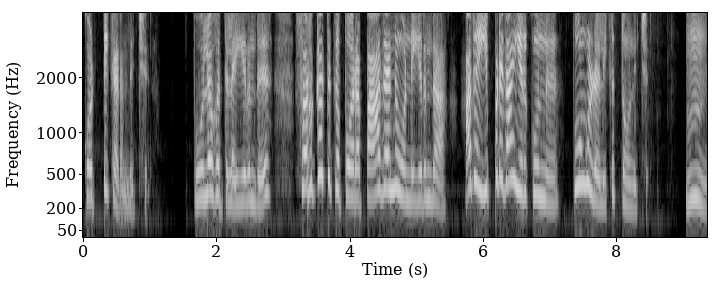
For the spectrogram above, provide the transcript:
கொட்டி கிடந்துச்சு. பூலோகத்துல இருந்து சொர்க்கத்துக்கு போற பாதைன்னு ஒன்று இருந்தா அது இப்படிதான் இருக்கும்னு பூங்குழலிக்கு தோணுச்சு. ம்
